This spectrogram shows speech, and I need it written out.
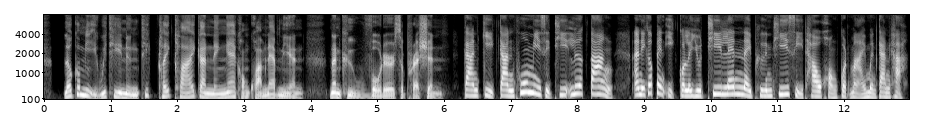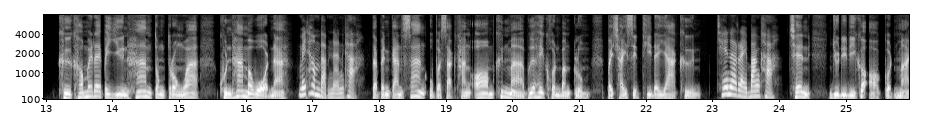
ๆ แล้วก็มีอีกวิธีหนึ่งที่คล้ายๆ กันในแง่ของความแนบเนียน นั่นคือ voter suppression การกีดกันผู้มีสิทธิเลือกตั้ง อันนี้ก็เป็นอีกกลยุทธ์ที่เล่นในพื้นที่สีเทาของกฎหมายเหมือนกันค่ะ คือเขาไม่ได้ไปยืนห้ามตรงๆว่า คุณห้ามมาโหวตนะ ไม่ทำแบบนั้นค่ะ แต่เป็นการสร้างอุปสรรคทางอ้อมขึ้นมาเพื่อให้คนบางกลุ่ม ไปใช้สิทธิได้ยากขึ้น เช่นอะไรบ้างคะ เช่น อยู่ดีๆ ก็ออกกฎใหม่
